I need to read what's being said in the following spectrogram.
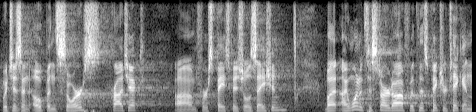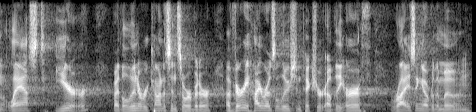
which is an open source project um, for space visualization. But I wanted to start off with this picture taken last year by the Lunar Reconnaissance Orbiter, a very high resolution picture of the Earth rising over the moon,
